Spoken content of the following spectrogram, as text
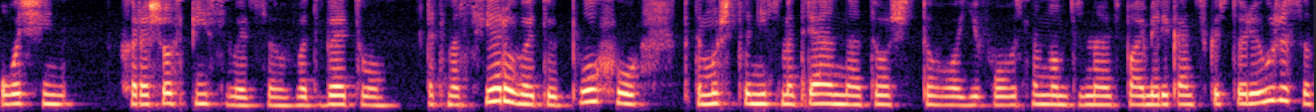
очень хорошо вписывается вот в эту атмосферу, в эту эпоху, потому что, несмотря на то, что его в основном знают по американской истории ужасов,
